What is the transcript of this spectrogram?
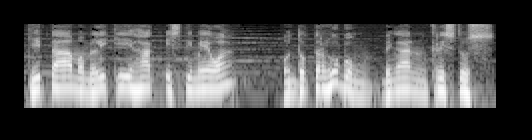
Kita memiliki hak istimewa untuk terhubung dengan Kristus.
